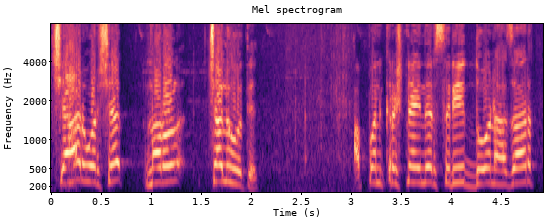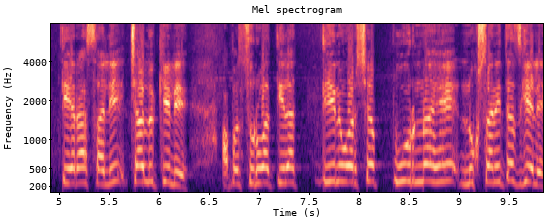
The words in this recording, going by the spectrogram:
चार वर्षात नारळ चालू होते. आपण कृष्णाई नर्सरी दोन हजार तेरा साली चालू केली. आपण सुरुवातीला तीन वर्ष पूर्ण हे नुकसानीतच गेले.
